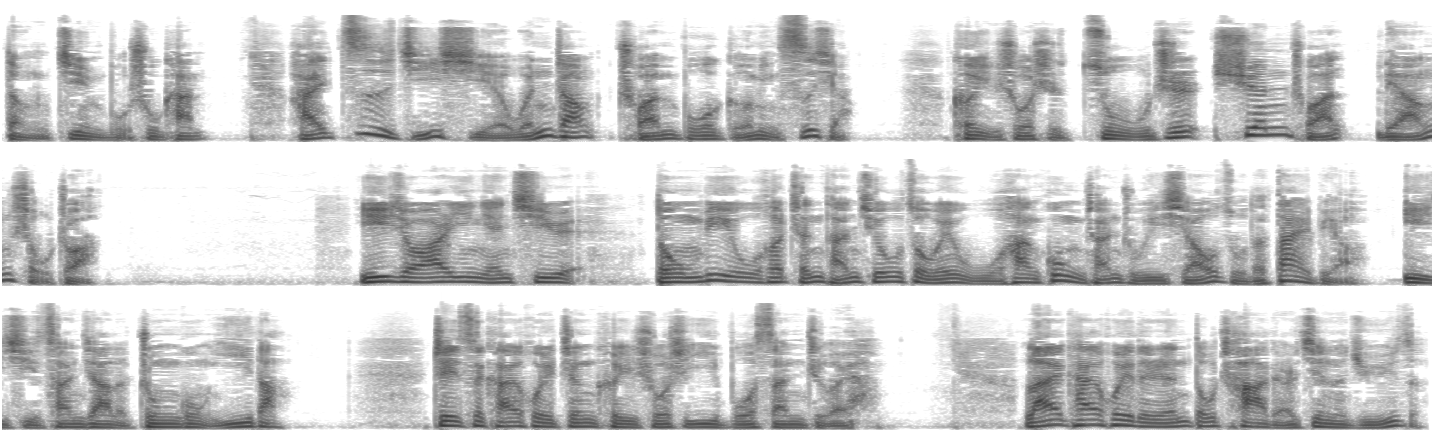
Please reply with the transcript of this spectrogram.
等进步书刊，还自己写文章传播革命思想，可以说是组织宣传两手抓。一九二一年七月，董必武和陈潭秋作为武汉共产主义小组的代表，一起参加了中共一大。这次开会真可以说是一波三折呀！来开会的人都差点进了局子，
